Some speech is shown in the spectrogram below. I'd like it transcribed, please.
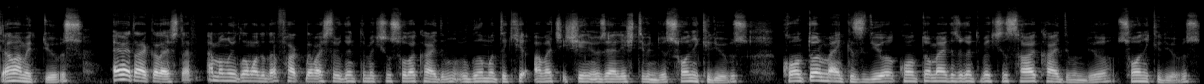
Devam et diyoruz. Evet arkadaşlar hemen uygulamada da farklı araçları yönetmek için sola kaydırın. Uygulamadaki araç içeriğini özelleştirin diyor. Son 2 diyoruz. Kontrol merkezi diyor. Kontrol merkezi yönetmek için sağa kaydırın diyor. Son 2 diyoruz.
